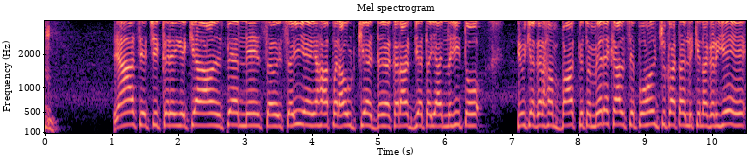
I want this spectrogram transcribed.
यहाँ से चेक करेंगे क्या अंपायर ने सही है, यहाँ पर आउट किया, करार दिया था या नहीं तो क्योंकि अगर हम बात करें तो मेरे ख्याल से पहुँच चुका था, लेकिन अगर ये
